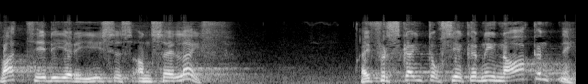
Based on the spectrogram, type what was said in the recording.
wat het die Heere Jesus aan sy lyf? Hy verskyn toch seker nie nakend nie.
